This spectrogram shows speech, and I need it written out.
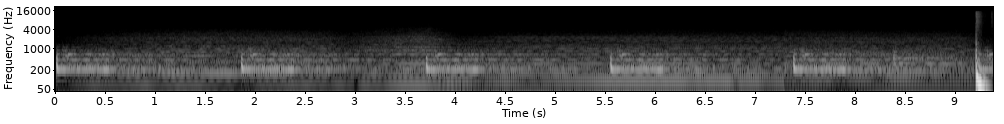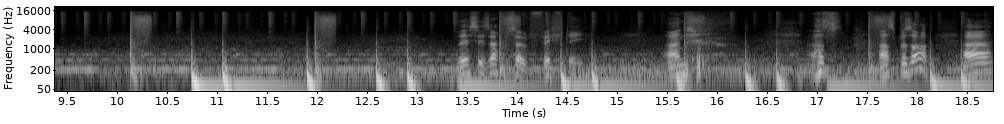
This is episode 50, and that's that's bizarre. Uh,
